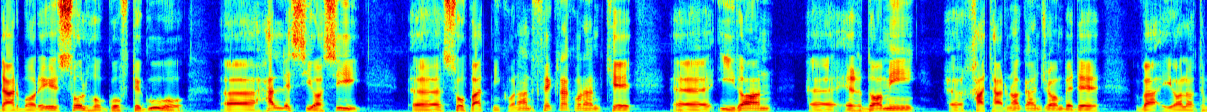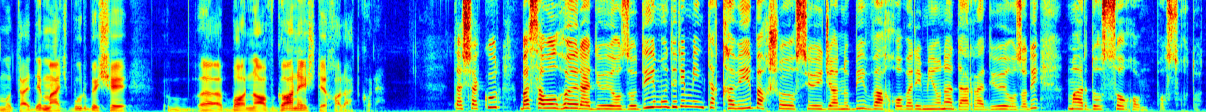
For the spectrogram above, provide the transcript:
درباره صلح و گفتگو و حل سیاسی صحبت می کنند فکر نکنم که ایران اقدامی خطرناک انجام بده و ایالات متحده مجبور بشه با ناوگانش دخالت کنه ташаккур ба саволҳои радиои озодӣ мудири минтақавии бахшҳои осиёи ҷанубӣ ва ховари миёна дар радиои озодӣ мардо соғом посух дод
